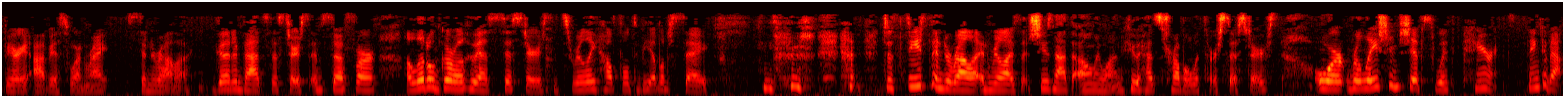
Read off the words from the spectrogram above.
Very obvious one, right? Cinderella. Good and bad sisters. And so for a little girl who has sisters, it's really helpful to be able to say, to see Cinderella and realize that she's not the only one who has trouble with her sisters. Or relationships with parents. Think about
